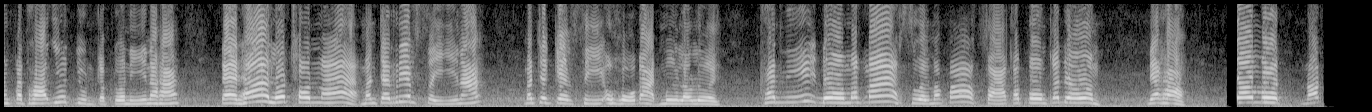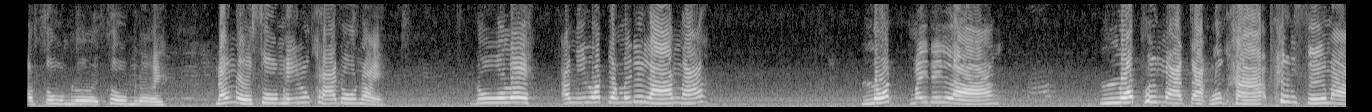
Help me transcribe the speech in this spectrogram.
งประทะยืดหยุ่นกับตัวนี้นะคะ แต่ถ้ารถชนมามันจะเรียบสีนะ มันจะเก็บสีโอ้โหบาดมือเราเลยคันนี้เดิมมากๆ สวยมากๆ ฝากระโปรงก็เดิม เนี่ยค่ะ เดิมหมดน็อตซูมเลยซูมเลย น้องหนูซูมให้ลูกค้าดูหน่อย ดูเลย อันนี้รถยังไม่ได้ล้างนะรถไม่ได้ล้าง รถเพิ่งมาจากลูกค้าเพิ่งซื้อมา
